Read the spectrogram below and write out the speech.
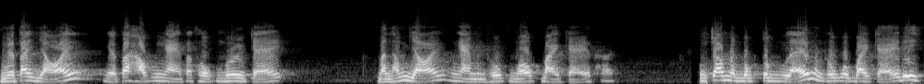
Người ta giỏi, người ta học ngày ta thuộc 10 kệ mình không giỏi, ngày mình thuộc một bài kệ thôi. Cho mình một tuần lễ mình thuộc một bài kệ đi.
